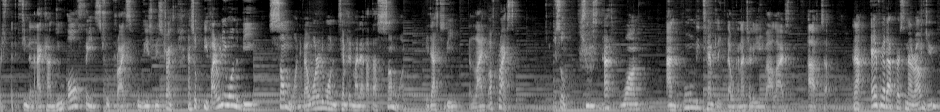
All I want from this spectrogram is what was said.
verse 13, that I can do all things through Christ who gives me strength. And so, if I really want to be someone, if I really want to template my life after someone, it has to be the life of Christ. So, choose that one and only template that we can actually live our lives after. Now, every other person around you,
